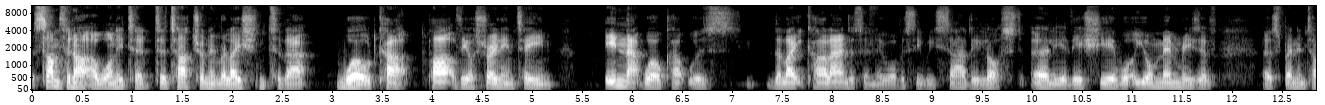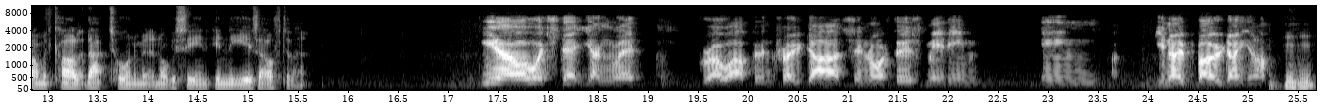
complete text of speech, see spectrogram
Something I wanted to, to touch on in relation to that World Cup. Part of the Australian team in that World Cup was the late Kyle Anderson, who obviously we sadly lost earlier this year. What are your memories of, of spending time with Kyle at that tournament and obviously in, in the years after that? You know, I watched that young lad grow up and throw darts, and I first met him in, you know, Bo, don't you? hmm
